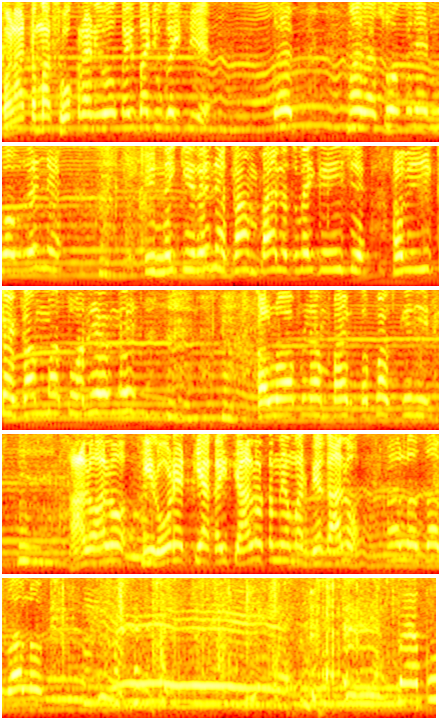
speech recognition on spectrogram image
પણ આ તમારા છોકરાની વહુ કઈ બાજુ ગઈ છે? સાહેબ મારા છોકરાની વહુ રહીને એ નક્કી રહીને કામ બહાર જ વહી ગઈ છે. હવે એ કાંઈ કામમાં તો રહે નહીં. હાલો આપણે આમ બહાર તપાસ કરી. હાલો હાલો ઈ રોડે જ ક્યાં કઈ છે? હાલો તમે અમાર ભેગા હાલો. હાલો સાહેબ હાલો. બાપુ.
